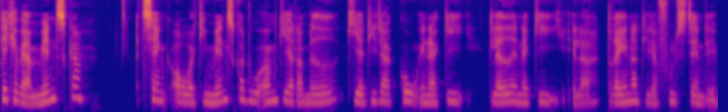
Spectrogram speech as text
Det kan være mennesker. Tænk over de mennesker, du omgiver dig med. Giver de dig god energi, glad energi, eller dræner de dig fuldstændig?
